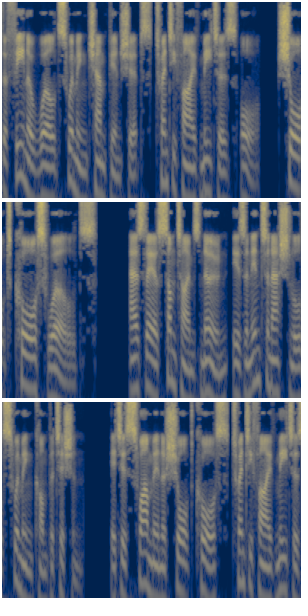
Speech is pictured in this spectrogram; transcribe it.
The FINA World Swimming Championships 25 meters or Short Course Worlds, as they are sometimes known, is an international swimming competition. It is swum in a short course 25 meters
